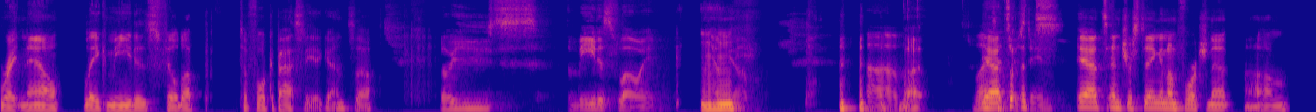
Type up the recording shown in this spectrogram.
right now Lake Mead is filled up to full capacity again. So nice. The mead is flowing. Mhm. Yum, yum. Um, but well, yeah, it's, interesting. it's yeah, it's interesting and unfortunate. Um,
